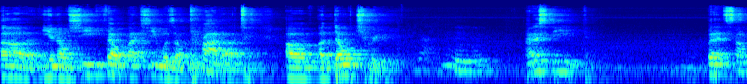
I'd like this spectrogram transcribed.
uh, you know, she felt like she was a product of adultery. Now that's deep. But at some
